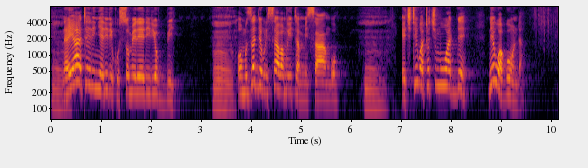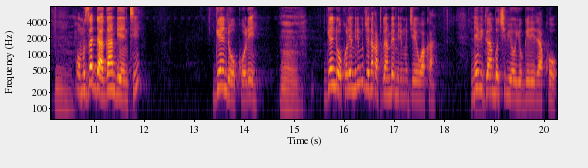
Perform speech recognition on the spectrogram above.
Naye ate erinnya eriri ku ssomero eriryo bbi omuzadde buli saa bamuyita mu misango. Ekitiibwa tokimuwadde naye wagonda. Omuzadde agambye nti genda okole. Genda okole emirimu gyonna katugambe emirimu gy'ewaka n'ebigambo ki byoyogererako?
